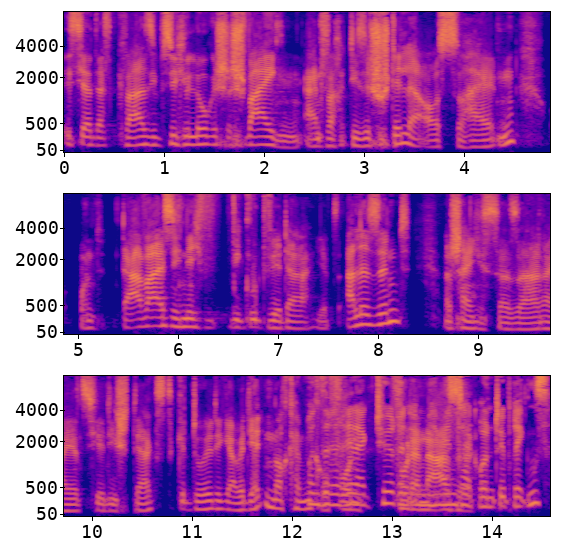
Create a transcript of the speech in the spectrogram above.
ist ja das quasi psychologische Schweigen, einfach diese Stille auszuhalten. Und da weiß ich nicht, wie gut wir da jetzt alle sind. Wahrscheinlich ist da Sarah jetzt hier die stärkst geduldige, aber die hätten noch kein Mikrofon Unsere Redakteurin vor der im Nase. Hintergrund übrigens.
